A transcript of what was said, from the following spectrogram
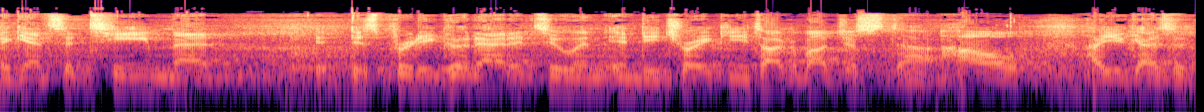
against a team that is pretty good at it too in, in Detroit. Can you talk about just uh, how how you guys have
